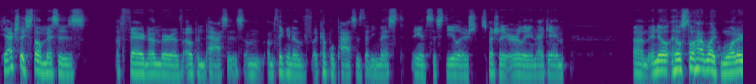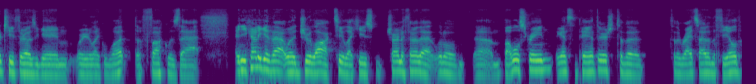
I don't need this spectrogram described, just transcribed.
he actually still misses a fair number of open passes. I'm I'm thinking of a couple passes that he missed against the Steelers, especially early in that game. Um, and he'll he'll still have like one or two throws a game where you're like, what the fuck was that? And you kind of get that with Drew Lock too. Like he's trying to throw that little um, bubble screen against the Panthers to the to the right side of the field,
